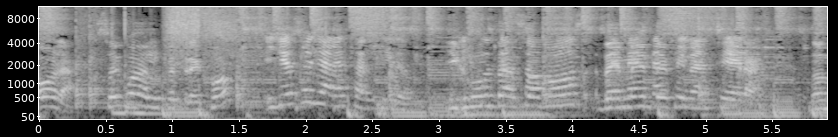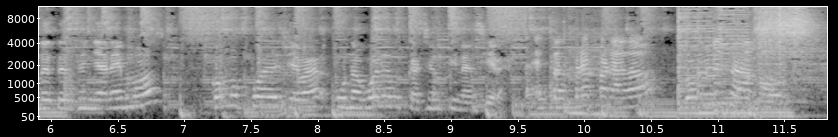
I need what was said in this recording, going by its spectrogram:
Hola, soy Guadalupe Trejo. Y yo soy Ale Salcido. Y, juntas somos Demente Financiera, donde te enseñaremos cómo puedes llevar una buena educación financiera. ¿Estás preparado? ¡Comenzamos!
